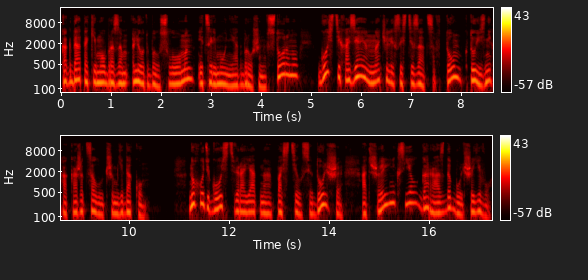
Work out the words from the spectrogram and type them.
Когда таким образом лед был сломан и церемония отброшена в сторону, гости хозяин начали состязаться в том, кто из них окажется лучшим едоком. Но хоть гость, вероятно, постился дольше, отшельник съел гораздо больше его.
